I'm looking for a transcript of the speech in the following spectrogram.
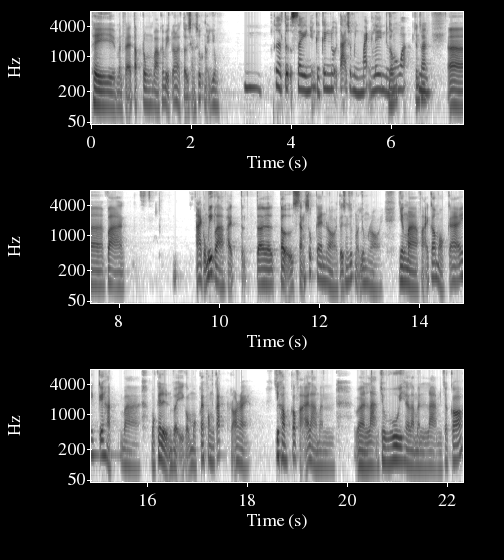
Thì mình phải tập trung vào cái việc đó là tự sản xuất nội dung. Ừ, tức là tự xây những cái kênh nội tại cho mình mạnh lên đúng, đúng không ạ? chính xác. Ừ. à, và ai cũng biết là phải tự, tự sản xuất kênh rồi tự sản xuất nội dung rồi. Nhưng mà phải có một cái kế hoạch và một cái định vị của một cái phong cách rõ ràng. Chứ không có phải là mình à, làm cho vui hay là mình làm cho có.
